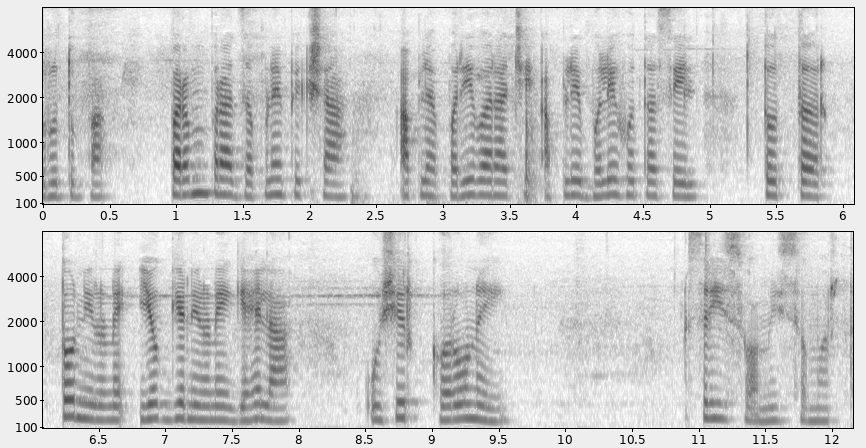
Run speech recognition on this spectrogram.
रुतबा परंपरा जपण्यापेक्षा आपल्या परिवाराचे आपले भले होत असेल तो तर तो निर्णय योग्य निर्णय घ्यायला उशीर करू नये. श्री स्वामी समर्थ.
